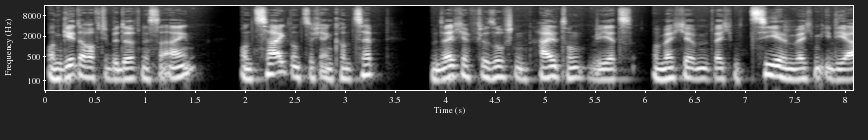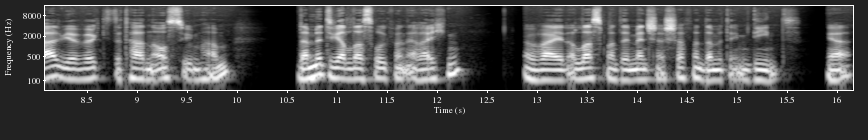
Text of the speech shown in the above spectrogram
und geht auch auf die Bedürfnisse ein und zeigt uns durch ein Konzept, mit welcher philosophischen Haltung wir jetzt und welche, mit welchem Ziel, mit welchem Ideal wir wirklich diese Taten auszuüben haben, damit wir Allahs Wohlgefallen erreichen weil Allah den Menschen erschaffen damit er ihm dient. Ja,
